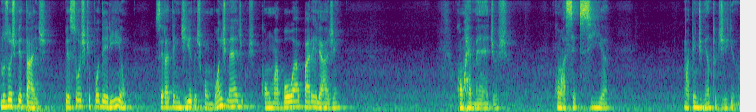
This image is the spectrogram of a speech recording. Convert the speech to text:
Nos hospitais, pessoas que poderiam ser atendidas com bons médicos, com uma boa aparelhagem, com remédios, com asepsia, um atendimento digno.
